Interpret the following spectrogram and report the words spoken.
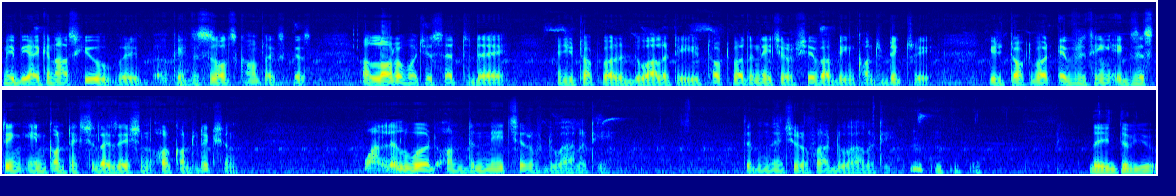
maybe I can ask you very, okay, this is also complex because a lot of what you said today, and you talked about a duality, you talked about the nature of Shiva being contradictory, you talked about everything existing in contextualization or contradiction. One little word on the nature of duality, the nature of our duality. The interview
